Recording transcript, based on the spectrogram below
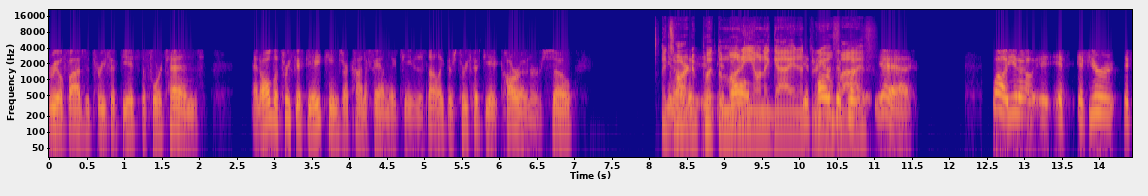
305s to 358s to 410s, and all the 358 teams are kind of family teams. It's not like there's 358 car owners, so it's you know, hard to it- put the money all- on a guy in a it's hard to 305. put. Yeah. Well, you know, if if you're if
